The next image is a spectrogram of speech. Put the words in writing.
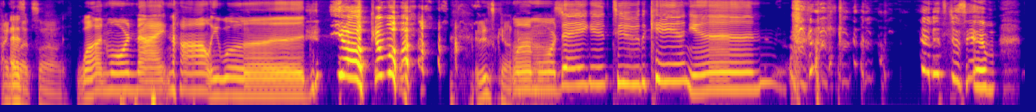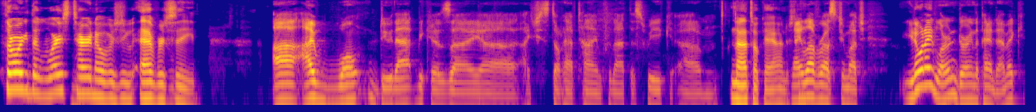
I know is- that song. One more night in Hollywood. Yo, come on! It is kind of One more day into the canyon. and it's just him throwing the worst mm. turnovers you ever seen. Uh, I won't do that because I uh, I just don't have time for that this week. Um, No, that's okay. I understand. I love Russ too much. You know what I learned during the pandemic?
